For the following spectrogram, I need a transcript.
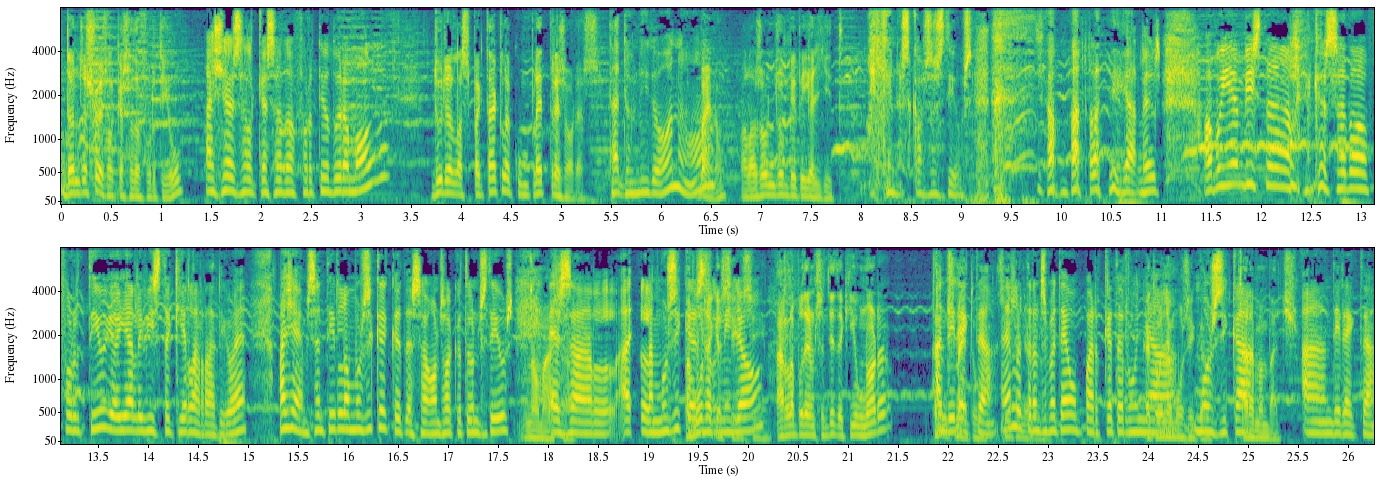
Doncs això és el Caçador Furtiu. Això és el caçador furtiu, dura molt? Dura l'espectacle complet 3 hores. déu nhi no? Bueno, a les 11 un pipí al llit. Ai, quines coses dius. Jaume Radigales. Avui hem vist el caçador furtiu, jo ja l'he vist aquí a la ràdio, eh? Vaja, hem sentit la música que, segons el que tu ens dius, No massa. és el, la música, La és música el sí, millor. sí. Ara la podrem sentir d'aquí una hora. En Transmeto. directe, Sí, eh? la transmeteu per Catalunya, Catalunya Música. Música Ara me'n vaig. En directe.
